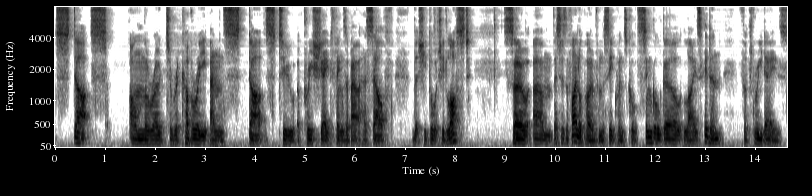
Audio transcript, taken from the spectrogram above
starts on the road to recovery and starts to appreciate things about herself that she thought she'd lost. So um, this is the final poem from the sequence called Single Girl Lies Hidden for Three Days.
